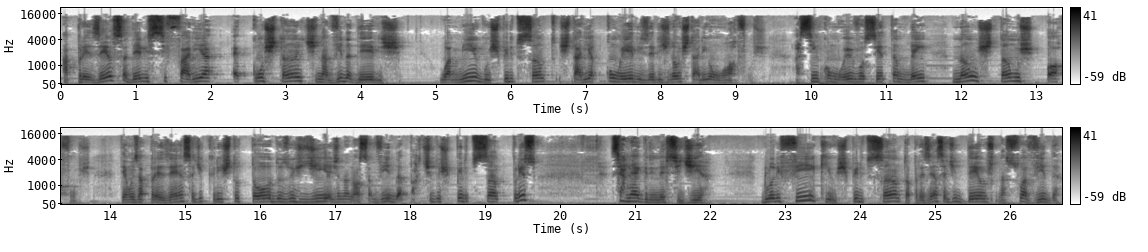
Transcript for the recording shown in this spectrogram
a presença deles se faria é constante na vida deles. O amigo, o Espírito Santo, estaria com eles, eles não estariam órfãos. Assim como eu e você também não estamos órfãos. Temos a presença de Cristo todos os dias na nossa vida, a partir do Espírito Santo. Por isso, se alegre nesse dia. Glorifique o Espírito Santo, a presença de Deus na sua vida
